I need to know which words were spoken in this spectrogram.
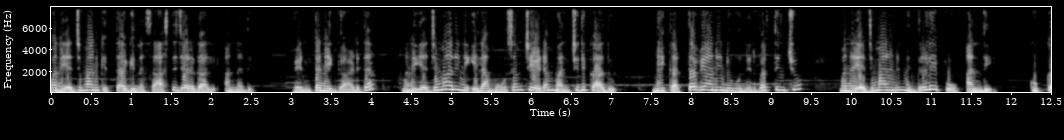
మన యజమానికి తగిన శాస్తి జరగాలి అన్నది. వెంటనే గాడిద మన యజమానిని ఇలా మోసం చేయడం మంచిది కాదు. నీ కర్తవ్యాన్ని నువ్వు నిర్వర్తించు మన యజమానిని నిద్రలేపు అంది. కుక్క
